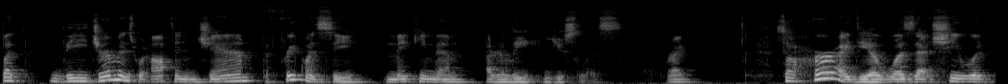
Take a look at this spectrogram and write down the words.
but the Germans would often jam the frequency making them utterly useless, right? So her idea was that she would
